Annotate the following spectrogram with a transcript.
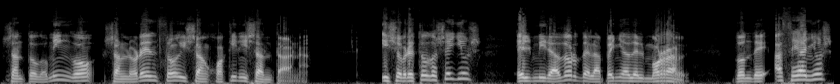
Santo Domingo, San Lorenzo y San Joaquín y Santa Ana. Y sobre todos ellos, el mirador de la Peña del Morral, donde hace años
